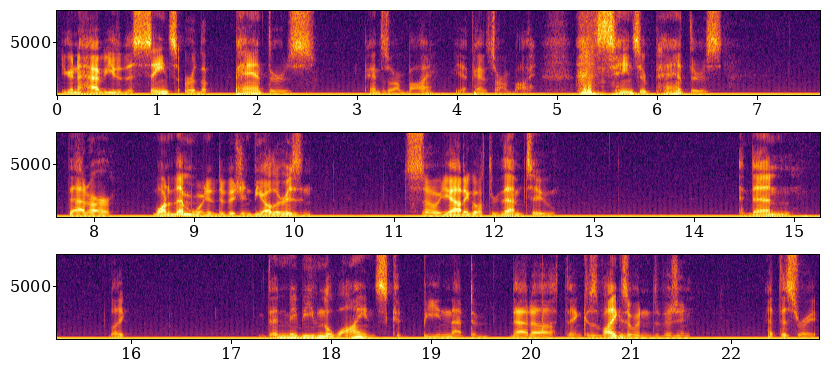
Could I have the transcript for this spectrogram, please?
You're gonna have either the Saints or the Panthers. Panthers are on bye. Yeah, Panthers are on bye. Saints or Panthers that are one of them winning the division, the other isn't. So you got to go through them too. And then, then maybe even the Lions could be in that that uh thing because the Vikings are winning the division at this rate.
